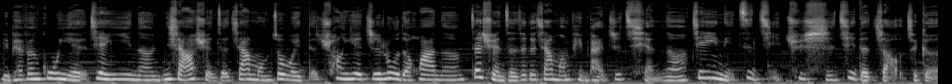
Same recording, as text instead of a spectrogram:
李培芬顾问也建议呢，你想要选择加盟作为你的创业之路的话呢，在选择这个加盟品牌之前呢，建议你自己去实际的找这个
